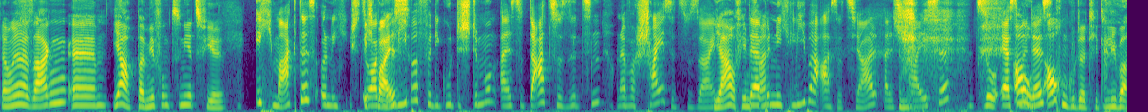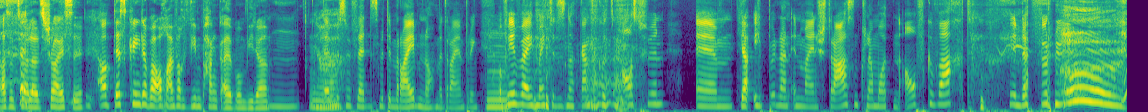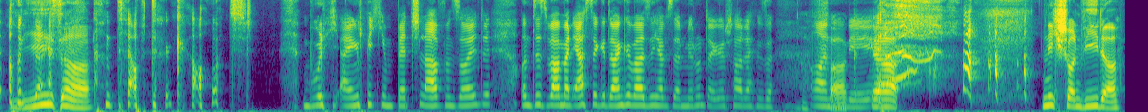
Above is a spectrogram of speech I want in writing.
Da muss man sagen, ähm, ja, bei mir funktioniert es viel. Ich mag das und ich sorge weiß. lieber für die gute Stimmung, als so da zu sitzen und einfach scheiße zu sein. Ja, auf jeden da Fall. bin ich lieber asozial als scheiße. so, erstmal Oh, das. auch ein guter Titel, lieber asozial als scheiße. Das klingt aber auch einfach wie ein Punk-Album wieder. Und Ja. Mhm. dann müssen wir vielleicht das mit dem Reiben noch mit reinbringen. Auf jeden Fall, ich möchte das noch ganz kurz ausführen. Ähm, Ja. Ich bin dann in meinen Straßenklamotten aufgewacht in der Früh Lisa. und auf der Couch, obwohl ich eigentlich im Bett schlafen sollte. Und das war mein erster Gedanke, war so, ich habe es an mir runtergeschaut, dachte mir so, oh Fuck. nee. Ja. Nicht schon wieder.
